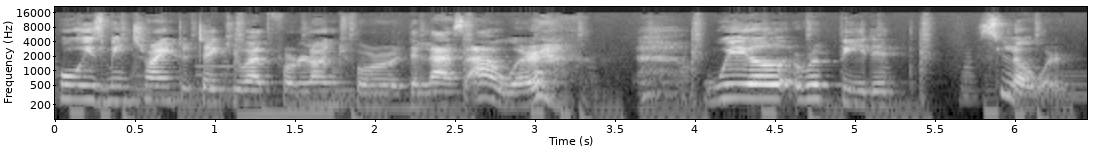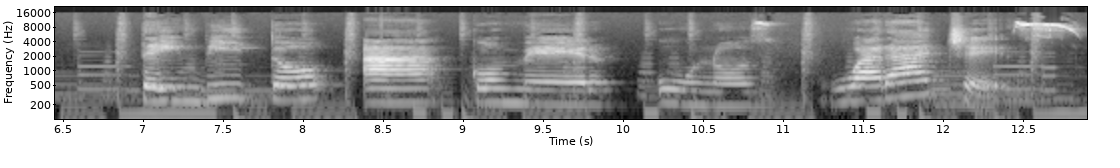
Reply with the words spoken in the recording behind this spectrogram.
who has been trying to take you out for lunch for the last hour, will repeat it slower. Te invito a comer unos guaraches.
